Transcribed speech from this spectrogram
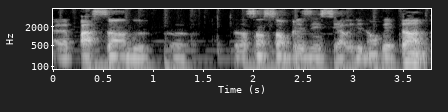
é, passando pela sanção presidencial ele não vetando,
